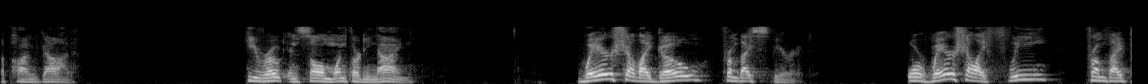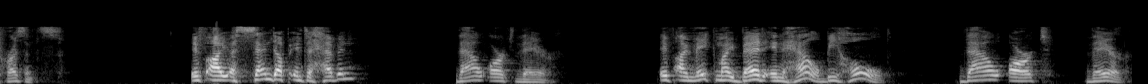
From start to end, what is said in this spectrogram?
upon God, he wrote in Psalm 139, Where shall I go from thy spirit? Or where shall I flee from thy presence? If I ascend up into heaven, thou art there. If I make my bed in hell, behold, thou art there.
